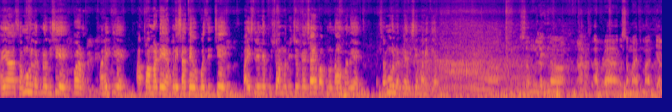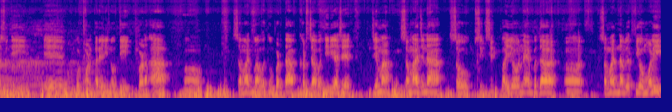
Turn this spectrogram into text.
અહીંયા સમૂહ લગ્ન વિશે પણ માહિતી આપવા માટે આપણી સાથે ઉપસ્થિત છે. ભાઈશ્રીને પૂછવા માંગુ છું કે સાહેબ, આપનું નામ અને સમૂહ લગ્ન વિશે માહિતી આપો. સમૂહ લગ્ન આપણા સમાજમાં અત્યાર સુધી એ ગોઠવણ કરેલી નહોતી, પણ આ સમાજમાં વધુ પડતા ખર્ચા વધી રહ્યા છે, જેમાં સમાજના સૌ શિક્ષિત ભાઈઓને બધા સમાજના વ્યક્તિઓ મળી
